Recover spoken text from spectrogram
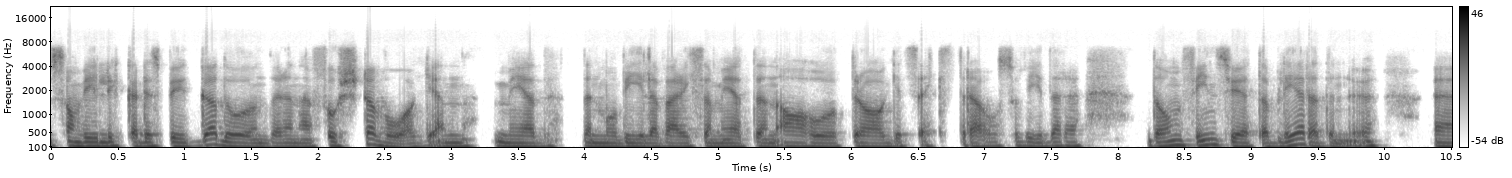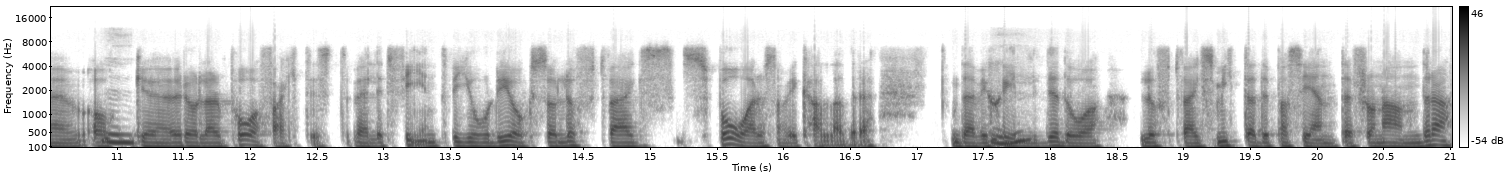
som vi lyckades bygga då under den här första vågen med den mobila verksamheten, AH-uppdragets extra och så vidare. De finns ju etablerade nu och mm. rullar på faktiskt väldigt fint. Vi gjorde ju också luftvägsspår som vi kallade det där vi mm. skilde då luftvägssmittade patienter från andra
